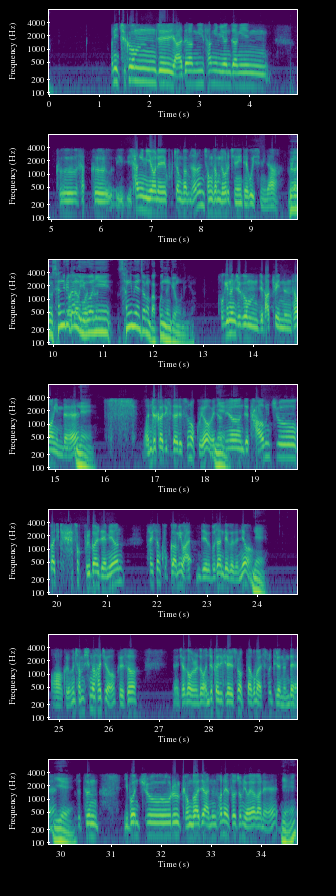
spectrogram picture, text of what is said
아니 지금 이제 야당이 상임위원장인 그, 사- 그 이- 상임위원회 국정감사는 정상적으로 진행이 되고 있습니다. 그 새누리당 의원이 상임위원장을 맡고 있는 경우는요? 거기는 지금 이제 막혀 있는 상황인데 네. 언제까지 기다릴 수는 없고요. 왜냐하면 이제 다음 주까지 계속 불발되면 사실상 국감이 와, 이제 무산되거든요. 네. 어 그러면 좀 심각하죠. 그래서 제가 오늘도 언제까지 기다릴 수는 없다고 말씀을 드렸는데 예. 어쨌든 이번 주를 경과하지 않는 선에서 좀 여야 간에 예.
